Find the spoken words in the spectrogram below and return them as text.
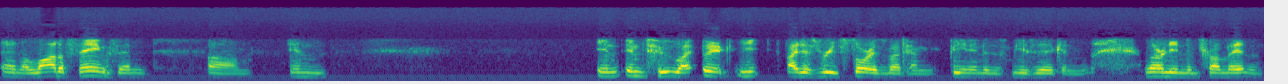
and a lot of things and um, in in, into like, like he, I just read stories about him being into this music and learning from it, and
